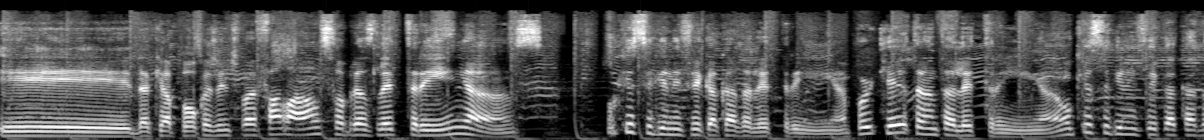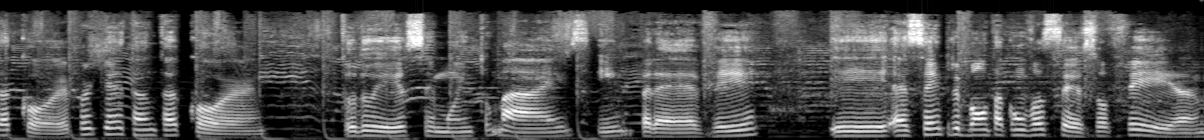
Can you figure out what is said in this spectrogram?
E daqui a pouco a gente vai falar sobre as letrinhas. O que significa cada letrinha? Por que tanta letrinha? O que significa cada cor? Por que tanta cor? Tudo isso e muito mais em breve. E é sempre bom estar com você, Sofia.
